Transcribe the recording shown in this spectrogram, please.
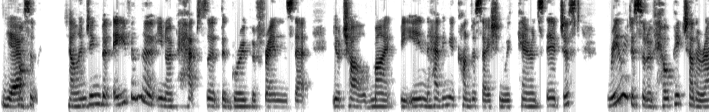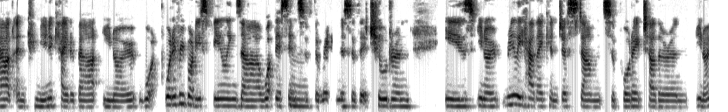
Yeah. Possibly challenging, but even the, you know, perhaps the, the group of friends that your child might be in, having a conversation with parents, they're just really to sort of help each other out and communicate about, you know, what, what everybody's feelings are, what their sense mm. of the readiness of their children is, you know, really how they can just um, support each other and, you know,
